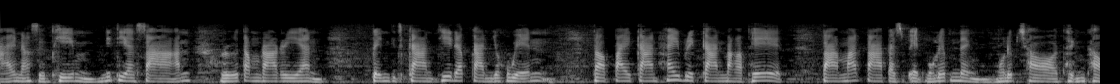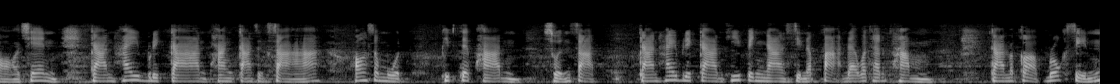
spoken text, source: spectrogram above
ายหนังสือพิมพ์ นิตยสาร หรือตำราเรียน เป็นกิจการที่ได้รับการยกเว้น ต่อไปการให้บริการบางประเภท ตามมาตรา 81 วงเล็บ 1 วงเล็บชถึงถอ เช่น การให้บริการทางการศึกษา ห้องสมุด พิพิธภัณฑ์ สวนสัตว์ การให้บริการที่เป็นงานศิลปะและวัฒนธรรม การประกอบโรคศิลป์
